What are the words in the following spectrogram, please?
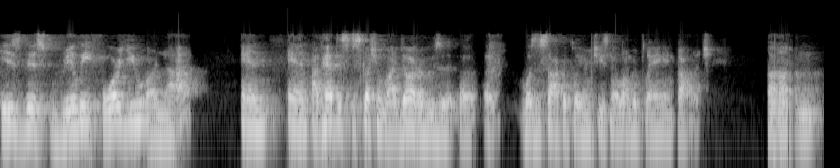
is this really for you or not. And and I've had this discussion with my daughter, who's a, a, a was a soccer player, and she's no longer playing in college um,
